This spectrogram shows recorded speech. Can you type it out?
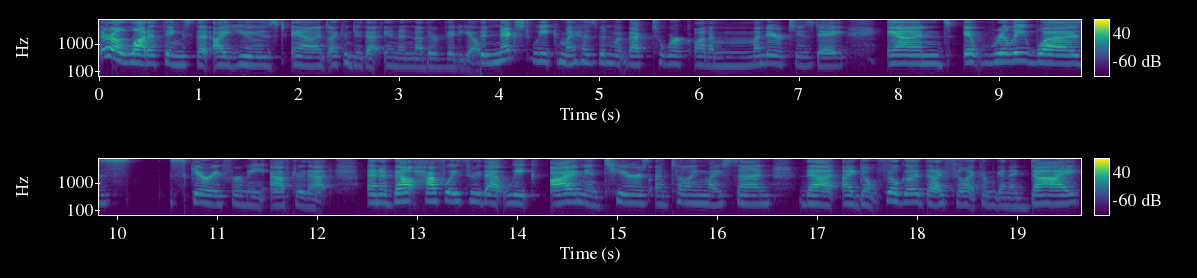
there are a lot of things that I used, and I can do that in another video. The next week, my husband went back to work on a Monday or Tuesday, and it really was scary for me after that. And about halfway through that week, I'm in tears. I'm telling my son that I don't feel good, that I feel like I'm going to die.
